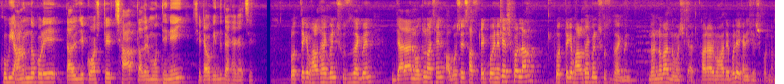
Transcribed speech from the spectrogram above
খুবই আনন্দ করে তাদের যে কষ্টের ছাপ তাদের মধ্যে নেই, সেটাও কিন্তু দেখা গেছে। প্রত্যেকে ভালো থাকবেন, সুস্থ থাকবেন। যারা নতুন আছেন, অবশ্যই সাবস্ক্রাইব করে শেষ করলাম। প্রত্যেকে ভালো থাকবেন, সুস্থ থাকবেন। ধন্যবাদ, নমস্কার। হর হর মহাদেব বলে এখানেই শেষ করলাম।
